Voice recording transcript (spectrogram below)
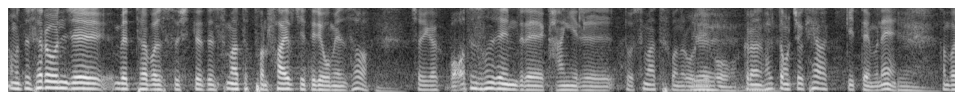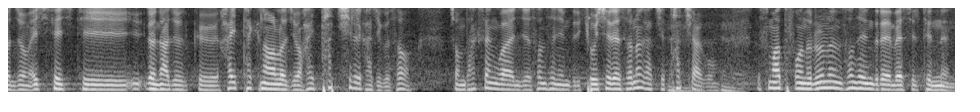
아무튼 새로운 이제 메타버스 시대된 스마트폰 5G들이 오면서 저희가 모든 선생님들의 강의를 또 스마트폰으로 예. 올리고 그런 활동을 쭉 해왔기 때문에 예. 한번 좀 HTHT 이런 아주 그 high technology와 high touch를 가지고서 좀 더 학생과 이제 선생님들이 교실에서는 같이 touch하고 예. 또 스마트폰으로는 선생님들의 메시지를 듣는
